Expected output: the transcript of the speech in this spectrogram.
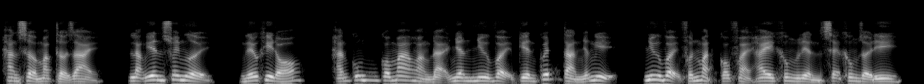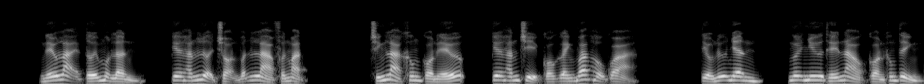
Hàn sở mặc thở dài, lặng yên xoay người, nếu khi đó, hắn cũng có ma hoàng đại nhân như vậy kiên quyết tàn nhẫn nghị, như vậy phấn mặt có phải hay không liền sẽ không rời đi. Nếu lại tới một lần, kia hắn lựa chọn vẫn là phấn mặt. Chính là không có nếu, kia hắn chỉ có gánh vác hậu quả. Tiểu nữ nhân, ngươi như thế nào còn không tỉnh,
